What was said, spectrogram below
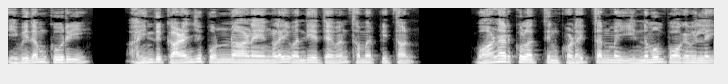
இவ்விதம் கூறி ஐந்து கழஞ்சு பொன் நாணயங்களை வந்தியத்தேவன் சமர்ப்பித்தான். வானர் குலத்தின் கொடைத்தன்மை இன்னமும் போகவில்லை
